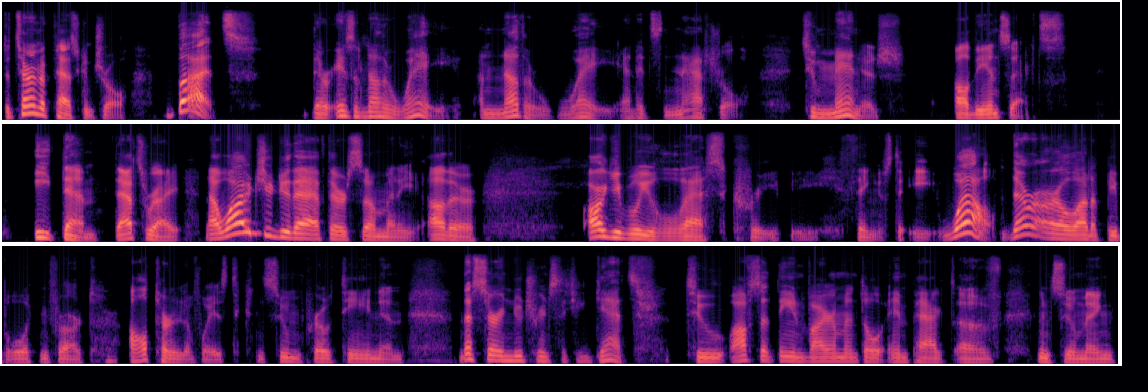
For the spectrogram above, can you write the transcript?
deterrent pest control. But there is another way, another way, and it's natural to manage all the insects. Eat them. That's right. Now, why would you do that if there's so many other arguably less creepy things to eat? Well, there are a lot of people looking for alternative ways to consume protein and necessary nutrients that you get to offset the environmental impact of consuming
